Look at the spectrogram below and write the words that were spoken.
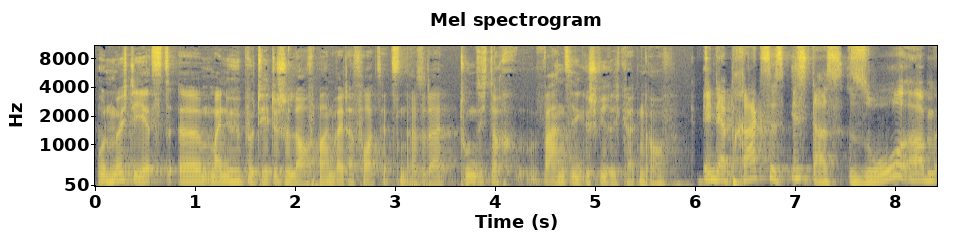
und möchte jetzt äh, meine hypothetische Laufbahn weiter fortsetzen. Also da tun sich doch wahnsinnige Schwierigkeiten auf. In der Praxis ist das so, ähm,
